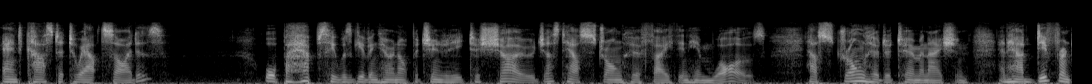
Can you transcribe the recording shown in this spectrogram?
and cast it to outsiders? Or perhaps he was giving her an opportunity to show just how strong her faith in him was, how strong her determination, and how different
